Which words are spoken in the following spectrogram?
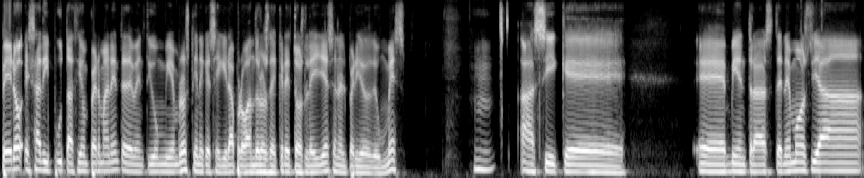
pero esa diputación permanente de 21 miembros tiene que seguir aprobando los decretos leyes en el periodo de un mes. Ujú. Así que eh, mientras tenemos ya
